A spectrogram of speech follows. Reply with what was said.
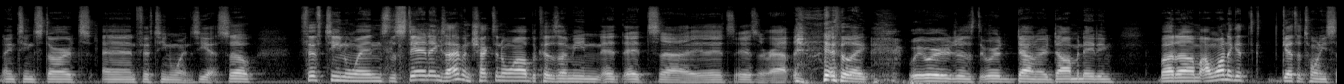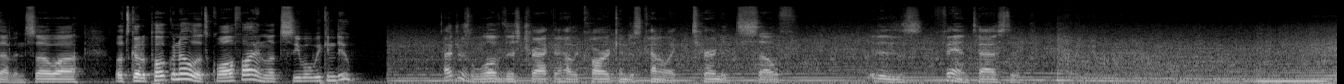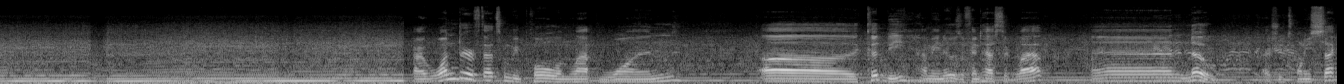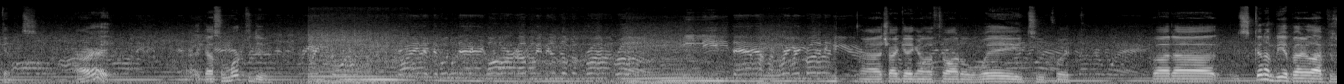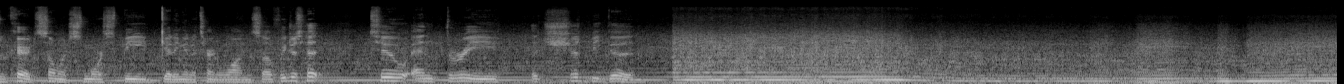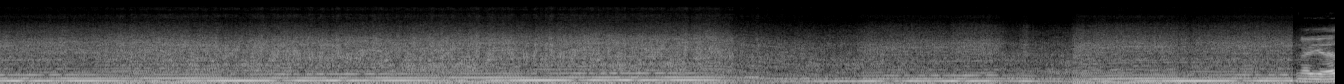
19 starts and 15 wins. Yeah, so 15 wins. The standings I haven't checked in a while because I mean it, it's uh, it's it's a wrap. like we were just we're downright dominating. But um, I want to get get to 27. So uh, let's go to Pocono. Let's qualify and let's see what we can do. I just love this track and how the car can just kind of like turn itself. It is fantastic. I wonder if that's going to be pole on lap one. Uh, it could be. I mean, it was a fantastic lap. And no, actually 20 seconds. All right, I got some work to do. Uh, I tried getting on the throttle way too quick. But uh, it's going to be a better lap because we carried so much more speed getting into turn 1. So if we just hit 2 and 3, it should be good.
